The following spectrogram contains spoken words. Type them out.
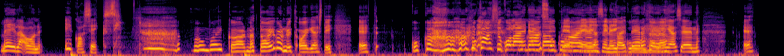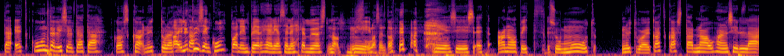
Meillä on eka seksi. Oh my god. Mä toivon nyt oikeasti, että kukaan, Kukaan sukulainen kukaan tai perheenjäsen ei tai perheenjäsen, että et kuuntelisi tätä, koska nyt tulee... Tai tästä- nykyisen kumppanin perheenjäsen ehkä myös, no Niin. niin. sulla sen toi. Niin siis, että anopit sun muut nyt voi katkaista nauhan, sillä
